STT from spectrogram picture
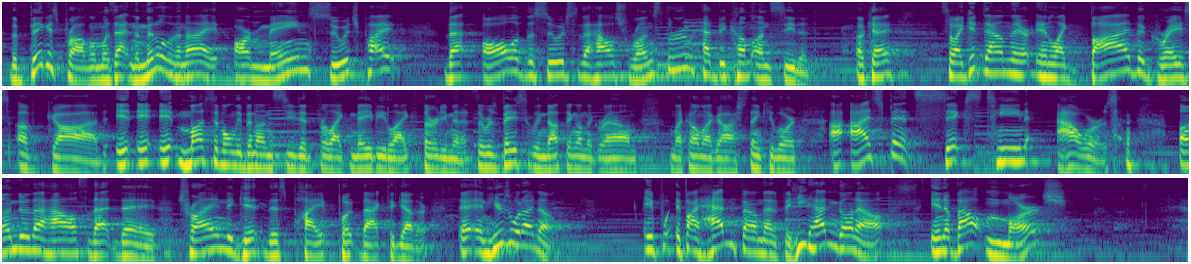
the biggest problem was that in the middle of the night, our main sewage pipe that all of the sewage to the house runs through had become unseated. Okay? So I get down there and, like, by the grace of God, it, it, it, must have only been unseated for like maybe like 30 minutes. There was basically nothing on the ground. I'm like, oh my gosh, thank you, Lord. I, I spent 16 hours under the house that day trying to get this pipe put back together. and, and here's what I know if, if I hadn't found that, if the heat hadn't gone out, in about March,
